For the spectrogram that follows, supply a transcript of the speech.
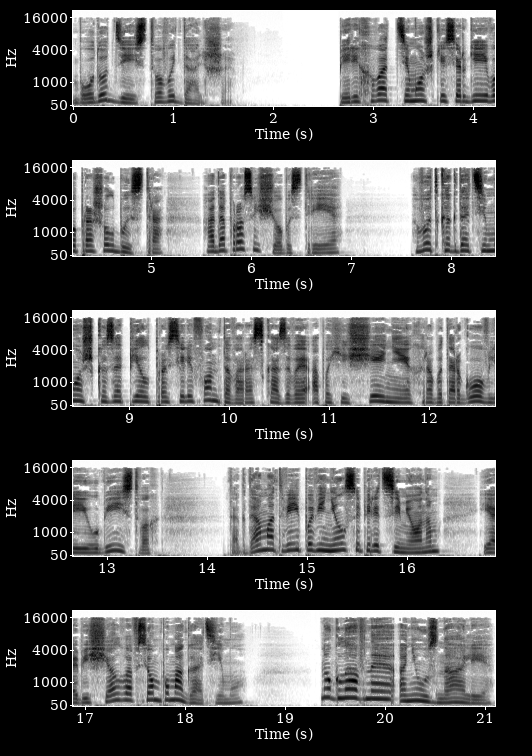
будут действовать дальше. Перехват Тимошки Сергеева прошел быстро, а допрос еще быстрее. Вот когда Тимошка запел про Селефонтова, рассказывая о похищениях, работорговле и убийствах — Тогда Матвей повинился перед Семеном и обещал во всем помогать ему. Но главное, они узнали.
